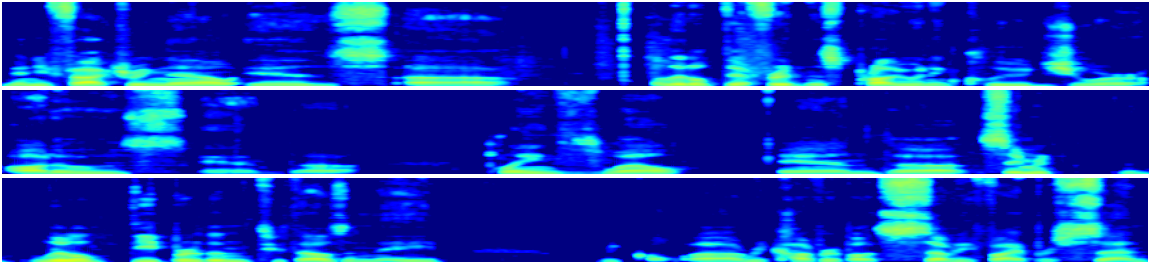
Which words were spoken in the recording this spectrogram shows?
manufacturing now is uh, a little different. This probably would include your autos and uh, planes as well and uh, same re- little deeper than 2008 rec- uh, recover about 75%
